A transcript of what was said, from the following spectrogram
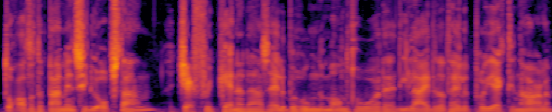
toch altijd een paar mensen die opstaan. Jeffrey Canada is een hele beroemde man geworden. Hè. Die leidde dat hele project in Harlem.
